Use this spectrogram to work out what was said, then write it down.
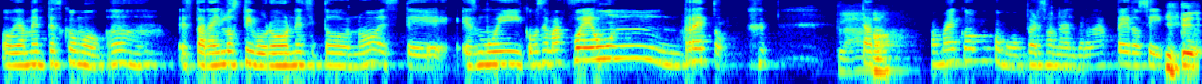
Obviamente es como ah, estar ahí los tiburones y todo, ¿no? Este, es muy, ¿cómo se llama? Fue un reto. Claro. Tanto como, como personal, ¿verdad? Pero sí. ¿Y te,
